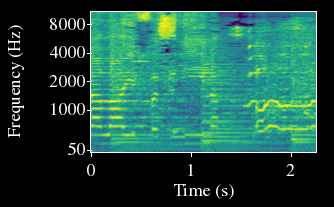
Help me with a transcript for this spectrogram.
a life, Messina. Oh.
